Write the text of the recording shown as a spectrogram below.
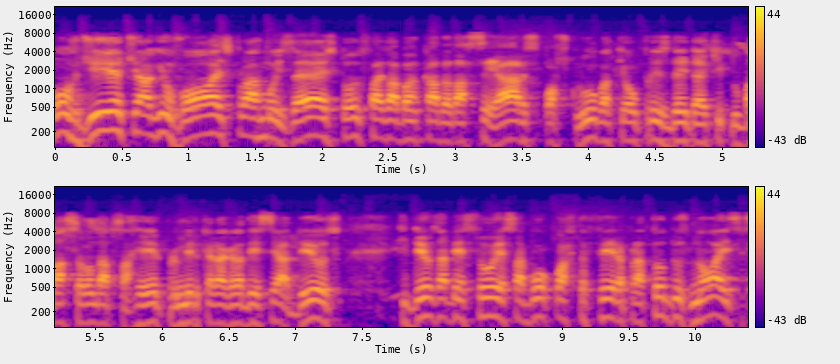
Bom dia, Tiaguinho Voz, Flávio Moisés, todos faz a bancada da Seara Esporte Clube, aqui é o presidente da equipe do Barcelona da Pissarreira. Primeiro quero agradecer a Deus, que Deus abençoe essa boa quarta-feira para todos nós.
